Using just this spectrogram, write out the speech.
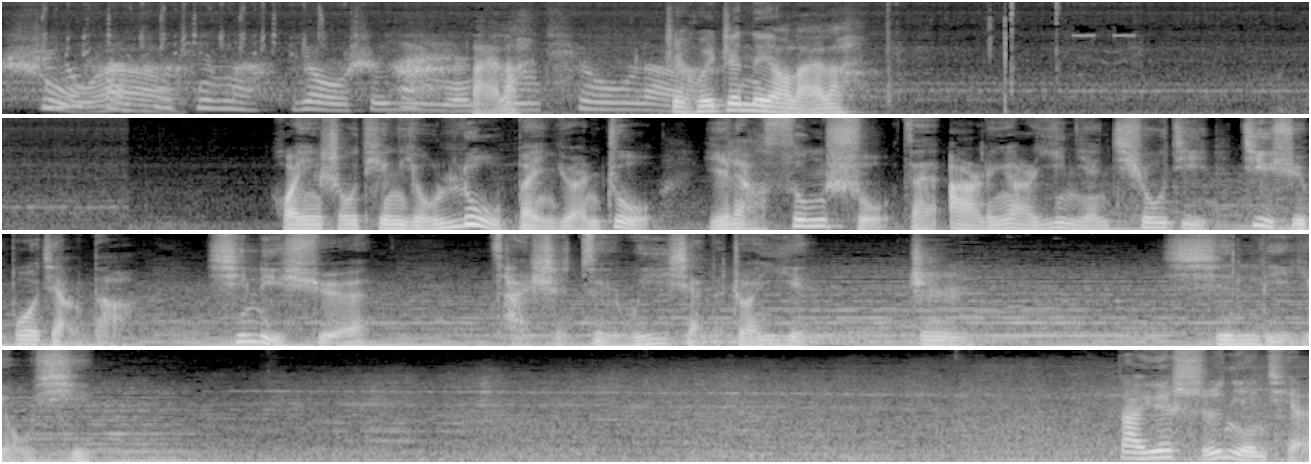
数啊，又是一年中秋了。这回真的要来了。欢迎收听由陆本原著、一辆松鼠在二零二一年秋季继续播讲的《心理学才是最危险的专业之心理游戏》。大约十年前，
